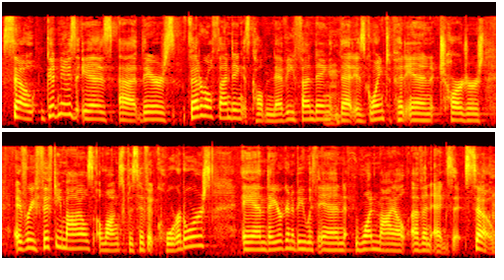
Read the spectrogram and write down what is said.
So, good news is uh, there's federal funding, it's called NEVI funding, Mm-hmm. that is going to put in chargers every 50 miles along specific corridors, and they are going to be within one mile of an exit. So,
